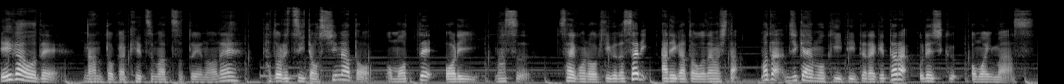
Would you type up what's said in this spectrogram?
笑顔でなんとか結末というのをねたどり着いてほしいなと思っております。最後のお聴きくださりありがとうございました。また次回も聴いていただけたら嬉しく思います。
